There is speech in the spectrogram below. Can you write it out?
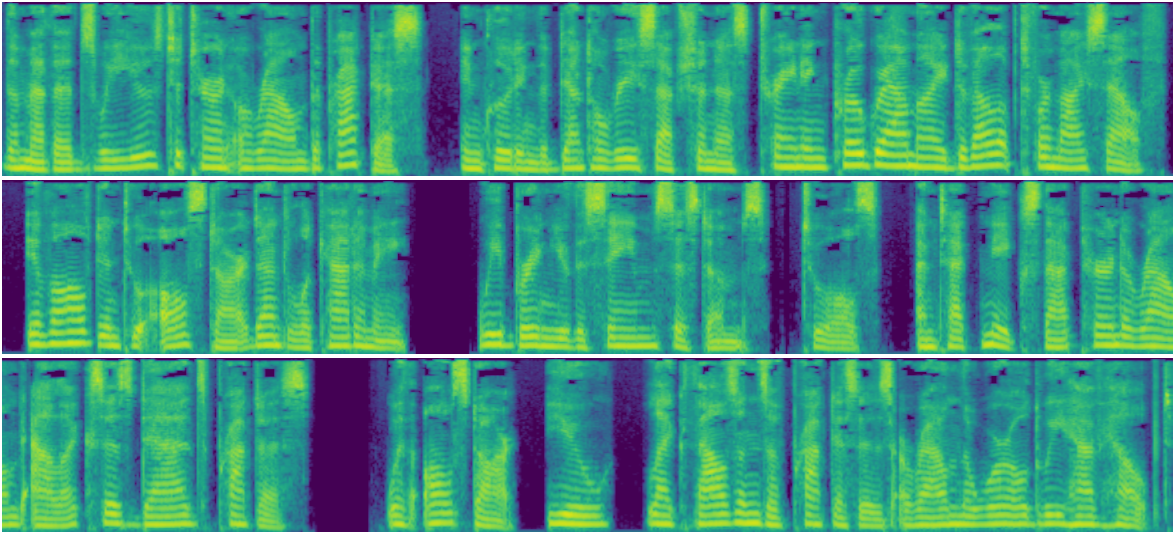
the methods we used to turn around the practice, including the dental receptionist training program I developed for myself, evolved into All Star Dental Academy. We bring you the same systems, tools, and techniques that turned around Alex's dad's practice. With All Star, you, like thousands of practices around the world we have helped,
